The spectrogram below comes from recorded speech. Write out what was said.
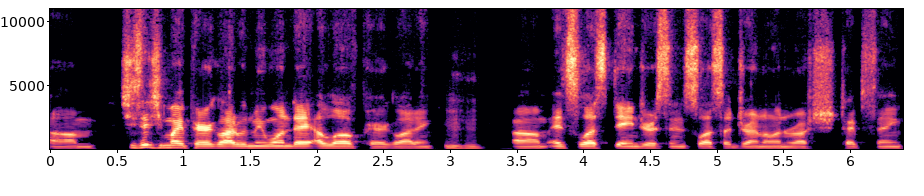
Um, she said she might paraglide with me one day. I love paragliding. Mm-hmm. Um, it's less dangerous and it's less adrenaline rush type thing.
